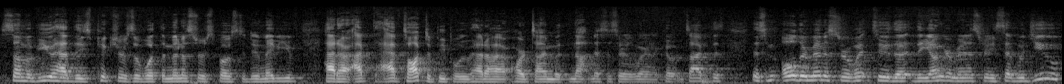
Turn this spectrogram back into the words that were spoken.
some of you have these pictures of what the minister is supposed to do. Maybe you've had, a, I've, I've talked to people who had a hard time with not necessarily wearing a coat and tie. But this, this older minister went to the, the younger minister and he said, Would you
